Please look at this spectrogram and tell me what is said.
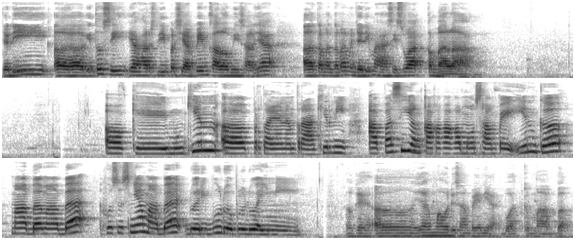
Jadi eh, itu sih yang harus dipersiapin kalau misalnya eh, teman-teman menjadi mahasiswa tembalang. Oke, mungkin eh, pertanyaan yang terakhir nih, apa sih yang kakak-kakak mau sampein ke maba-maba, khususnya maba 2022 ini? Oke, eh, yang mau disampaikan ya buat ke maba,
